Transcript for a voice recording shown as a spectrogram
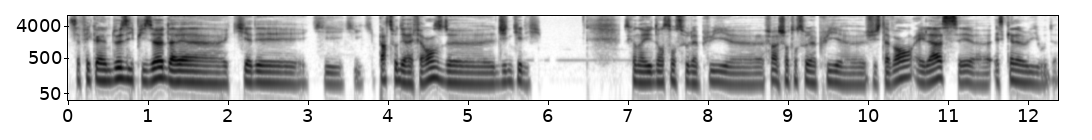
ça fait quand même deux épisodes euh, qui, a des, qui, qui, qui partent sur des références de Gene Kelly. Parce qu'on a eu Dansons sous la pluie, euh, enfin Chantons sous la pluie euh, juste avant, et là c'est euh, Escale à Hollywood.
